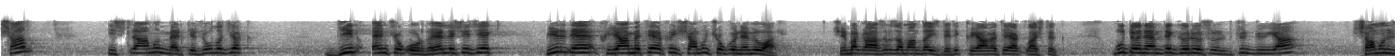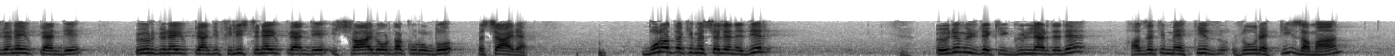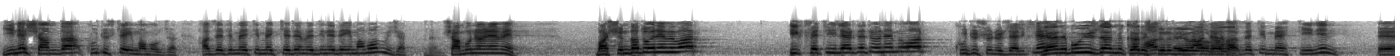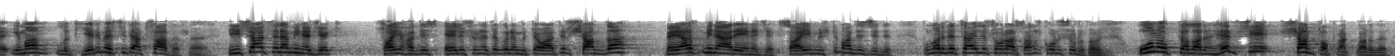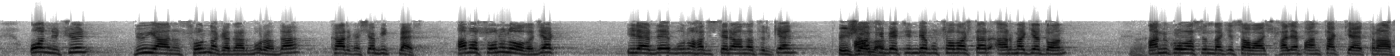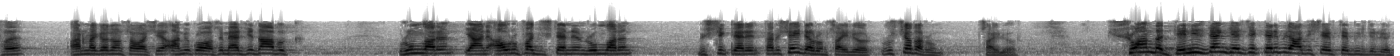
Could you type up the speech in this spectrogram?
Şam İslam'ın merkezi olacak. Din en çok orada yerleşecek. Bir de kıyamete yakın Şam'ın çok önemi var. Şimdi bak ahir zamandayız dedik, kıyamete yaklaştık. Bu dönemde görüyorsunuz bütün dünya Şam'ın üzerine yüklendi. Ürdün'e yüklendi, Filistin'e yüklendi, İsrail orada kuruldu vesaire. Buradaki mesele nedir? Önümüzdeki günlerde de Hazreti Mehdi zu- zuhur ettiği zaman yine Şam'da Kudüs'te imam olacak. Hazreti Mehdi Mekke'de Medine'de imam olmayacak. Şam'ın önemi. Başında da önemi var. İlk fetihlerde de önemi var. Kudüs'ün özellikle. Yani bu yüzden mi karıştırılıyor Zaten oralar? Hazreti Mehdi'nin e, imamlık yeri Mescid-i Aksa'dır. Evet. İsa Aleyhisselam inecek. Sahih hadis, ehli sünnete göre mütevatir. Şam'da beyaz minareye inecek. Sahih Müslim hadisidir. Bunları detaylı sorarsanız konuşuruz. Tabii. O noktaların hepsi Şam topraklarıdır. Onun için dünyanın sonuna kadar burada kargaşa bitmez. Ama sonu ne olacak? İleride bunu hadisleri anlatırken İnşallah. akıbetinde bu savaşlar Armagedon, Amikovası'ndaki savaş, Halep Antakya etrafı, Armagedon Savaşı, Amikovası, Mercidabık, Rumların yani Avrupa güçlerinin, Rumların, müşriklerin, tabi şey de Rum sayılıyor, Rusya da Rum sayılıyor. Şu anda denizden gelecekleri bile hadis-i şerifte bildiriliyor.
